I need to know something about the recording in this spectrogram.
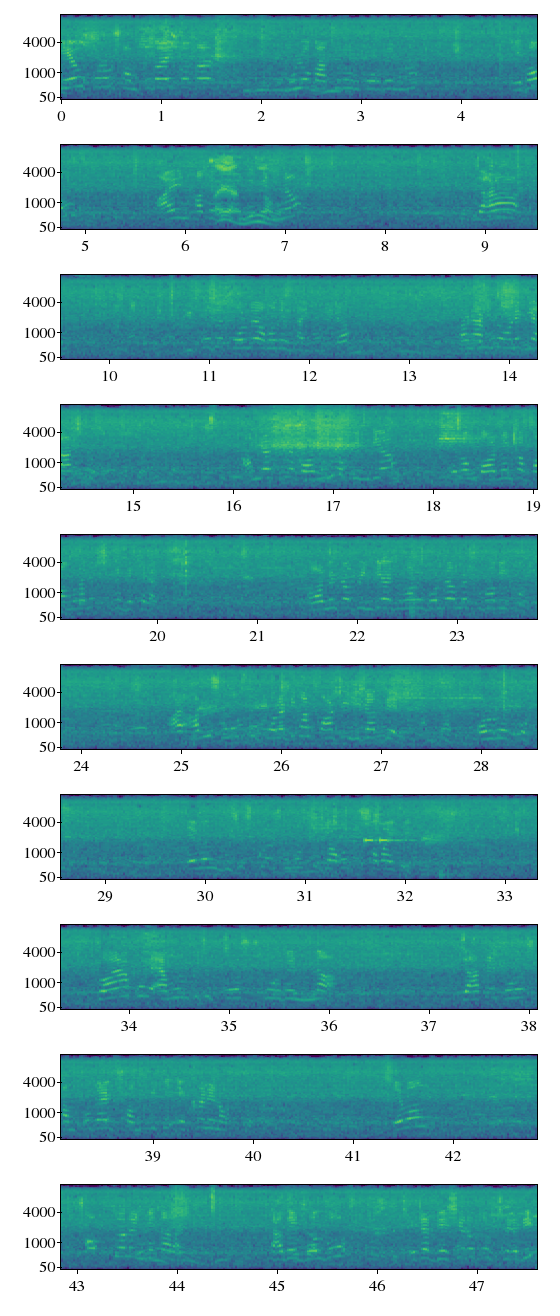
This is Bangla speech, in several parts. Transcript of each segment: কেউ কোনো সাম্প্রদায়িকতার মূলক আচরণ করবেন না এবং আইন হাতে না যারা বিপদে পড়বে আমাদের ভাই বোনেরা, কারণ এখনও অনেকে আছে। আমরা সেটা গভর্নমেন্ট অফ ইন্ডিয়া এবং গভর্নমেন্ট অফ বাংলাদেশ সেটা দেখে রাখি গভর্নমেন্ট অফ ইন্ডিয়া যেভাবে বলবে, আমরা সেভাবেই করব। আর আমি সমস্ত পলিটিক্যাল পার্টি লিডারদের অনুরোধ করছি। এবং বিশেষ করে সমস্ত জগতের সবাইকে। দয়া করে এমন কিছু পোস্ট করবেন না, যাতে কোনো সাম্প্রদায়িক সম্প্রীতি এখানে নষ্ট হয়। এবং সব দলের নেতারাই, তাদের বলব, এটা দেশের ওপর ছেড়ে দিন।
